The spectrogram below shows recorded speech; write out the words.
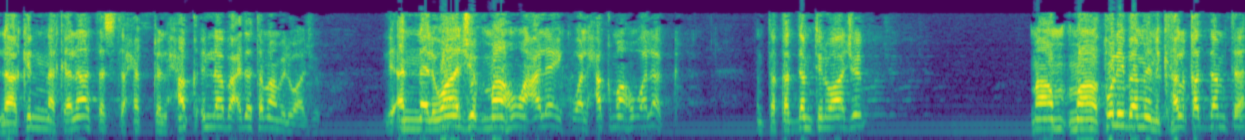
لكنك لا تستحق الحق إلا بعد تمام الواجب. لأن الواجب ما هو عليك والحق ما هو لك. أنت قدمت الواجب؟ ما, ما طلب منك هل قدمته؟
